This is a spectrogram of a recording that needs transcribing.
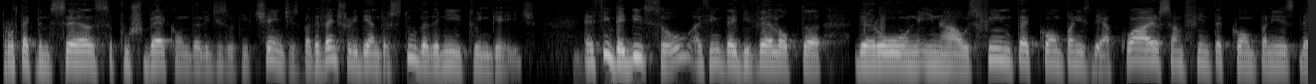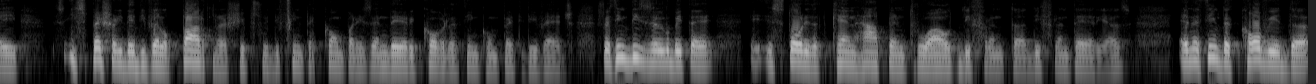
protect themselves, push back on the legislative changes. But eventually they understood that they needed to engage. And I think they did so. I think they developed uh, their own in-house fintech companies. They acquired some fintech companies. They, especially they developed partnerships with the fintech companies and they recovered, I think, competitive edge. So I think this is a little bit a, a story that can happen throughout different, uh, different areas. And I think that COVID uh,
